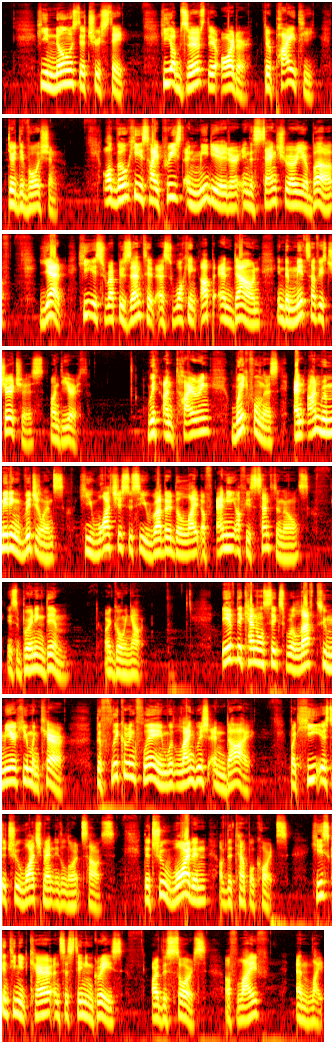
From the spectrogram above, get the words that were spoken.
He knows their true state. He observes their order, their piety, their devotion. Although he is high priest and mediator in the sanctuary above, yet he is represented as walking up and down in the midst of his churches on the earth. With untiring wakefulness and unremitting vigilance, he watches to see whether the light of any of his sentinels is burning dim or going out. If the candlesticks were left to mere human care, the flickering flame would languish and die. But he is the true watchman in the Lord's house, the true warden of the temple courts. His continued care and sustaining grace are the source of life and light.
